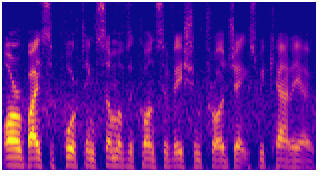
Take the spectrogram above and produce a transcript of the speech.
or by supporting some of the conservation projects we carry out.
